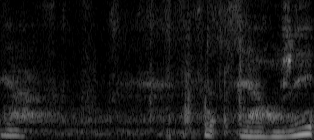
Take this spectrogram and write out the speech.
Bien. Ça, c'est arrangé.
